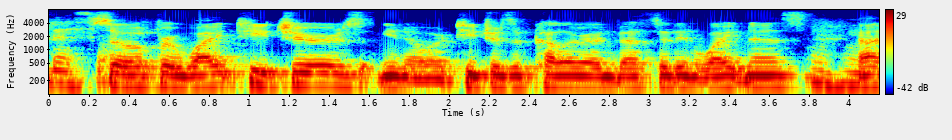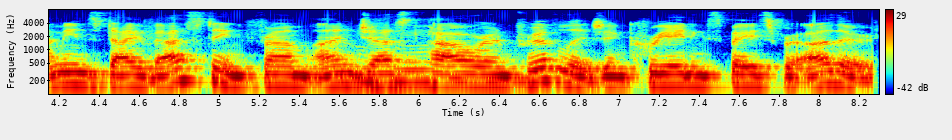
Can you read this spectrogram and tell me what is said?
That's right. So for white teachers, you know, or teachers of color invested in whiteness, mm-hmm. that means divesting from unjust mm-hmm. power and privilege and creating space for others.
